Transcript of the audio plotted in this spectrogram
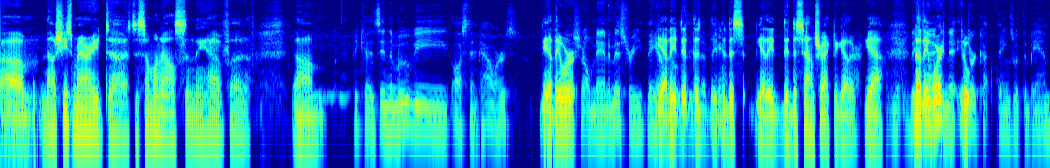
um, no, she's married uh, to someone else, and they have. Uh, um, Because in the movie Austin Powers, yeah, they were. National Man of Mystery, they Yeah, they did the, the they did this. Yeah, they did the soundtrack together. Yeah, In No, they the- worked- the they- intercut things with the band.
